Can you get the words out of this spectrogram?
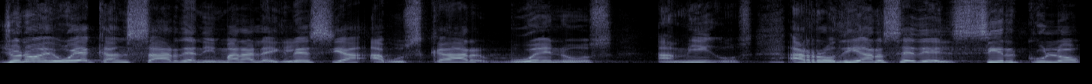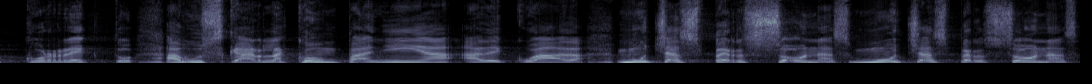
yo no me voy a cansar de animar a la iglesia a buscar buenos amigos, a rodearse del círculo correcto, a buscar la compañía adecuada. Muchas personas, muchas personas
